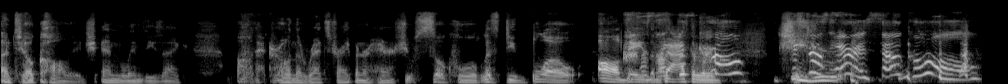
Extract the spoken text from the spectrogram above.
Until college. And Lindsay's like, Oh, that girl in the red stripe in her hair. She was so cool. Let's do blow all day in the like, bathroom. This girl, this girl's hair is so cool.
